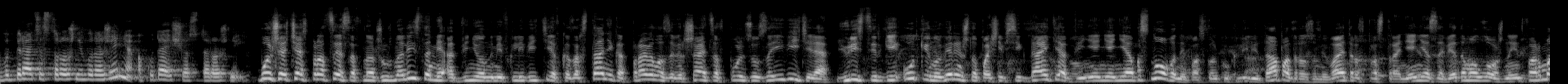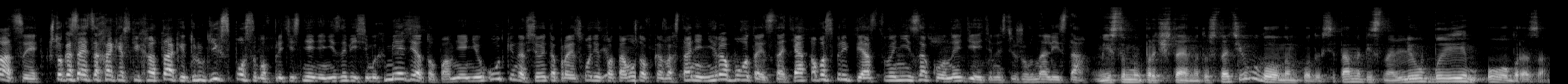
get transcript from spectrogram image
выбирать осторожнее выражения, а куда еще осторожней? Большая часть процессов над журналистами, обвиненными в клевете в Казахстане, как правило, завершается в пользу заявителя. Юрист Сергей Уткин уверен, что почти всегда эти обвинения не обоснованы, поскольку клевета подразумевает распространение заведомо ложной информации. Что касается хакерских атак и других способов притеснения независимых медиа, то, по мнению Уткина, все это происходит потому, что в Казахстане не работает статья о воспрепятствовании законной деятельности журналиста. Если мы прочитаем эту статью в Уголовном кодексе, там написано «любой любым образом.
